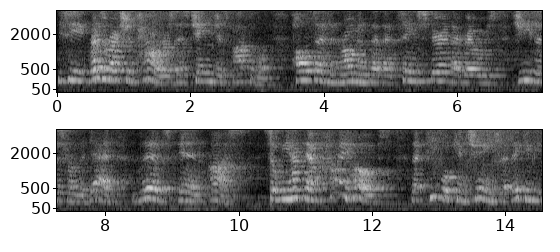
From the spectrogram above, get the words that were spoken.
You see, resurrection power says change is possible. Paul says in Romans that that same spirit that rose Jesus from the dead lives in us. So we have to have high hopes that people can change, that they can be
